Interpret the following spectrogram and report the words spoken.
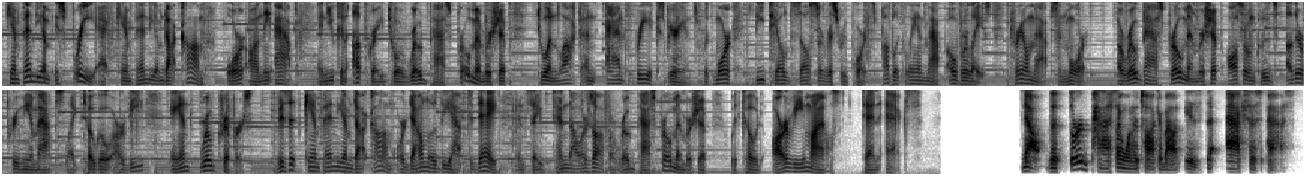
Campendium is free at campendium.com or on the app, and you can upgrade to a RoadPass Pro membership to unlock an ad free experience with more detailed cell service reports, public land map overlays, trail maps, and more. A RoadPass Pro membership also includes other premium apps like Togo RV and Roadtrippers. Visit campendium.com or download the app today and save $10 off a RoadPass Pro membership with code RVMiles10X. Now, the third pass I want to talk about is the Access Pass.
